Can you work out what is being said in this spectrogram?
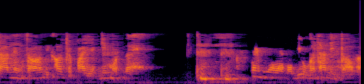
ฌานหนึ่งสองที่เขาจะไปอย่างนี้หมดเลยค่ะค่ะไม่มีอะไรมายุ่งกับท่านอีกต่อไป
